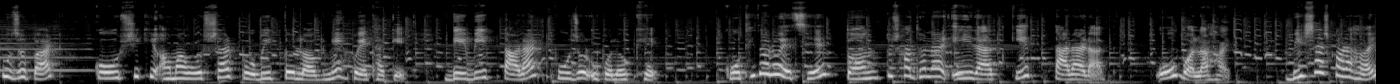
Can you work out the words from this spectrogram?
পুজো পাঠ কৌশিকী অমাবস্যার পবিত্র লগ্নে হয়ে থাকে। দেবীর তারার পুজোর উপলক্ষে। কথিত রয়েছে তন্ত্র সাধনার এই রাতকে তারা রাত ও বলা হয়। বিশ্বাস করা হয়,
